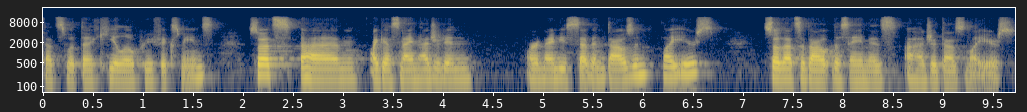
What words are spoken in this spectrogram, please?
That's what the kilo prefix means. So that's, um, I guess, 900 and, or 97,000 light years. So that's about the same as 100,000 light years.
